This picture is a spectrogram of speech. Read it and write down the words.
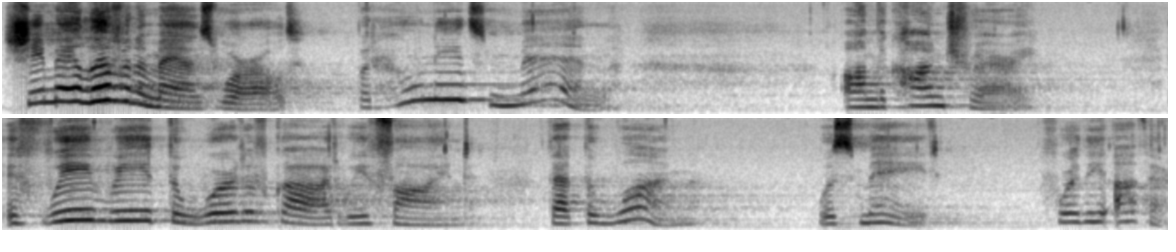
She may live in a man's world, but who needs men? On the contrary, if we read the Word of God, we find that the one was made for the other.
